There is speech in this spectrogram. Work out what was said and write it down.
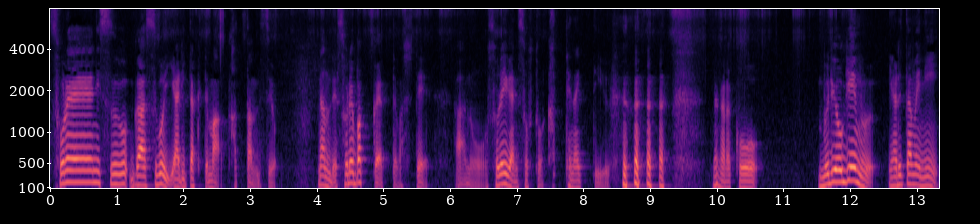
それにすがすごいやりたくて、まあ、買ったんですよ。なんで、そればっかやってまして、あの、それ以外のソフトは買ってないっていう だからこう、無料ゲームやるために、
